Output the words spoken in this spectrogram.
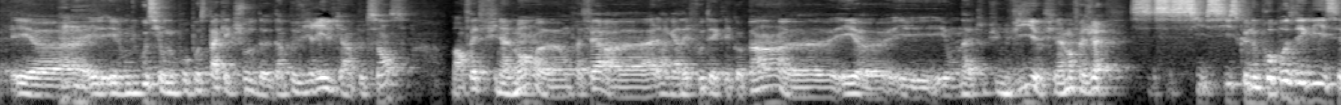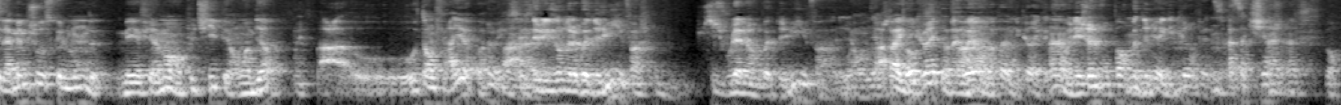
Et, et, donc du coup, si on ne nous propose pas quelque chose d'un peu viril, qui a un peu de sens, bah, en fait, finalement, on préfère aller regarder le foot avec les copains et, on a toute une vie, finalement. Enfin, je veux dire, si, ce que nous propose l'Église, c'est la même chose que le monde, mais finalement en plus cheap et en moins bien, bah, autant le faire ailleurs. Quoi. c'est l'exemple de la boîte de nuit. Enfin, si je voulais aller en boîte de nuit, enfin, on n'ira pas avec des curés. Ouais, on va pas avec des curés. Ah. les jeunes ne vont pas en boîte de nuit avec des curés, en fait. C'est pas ça qu'ils cherchent. Bon.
